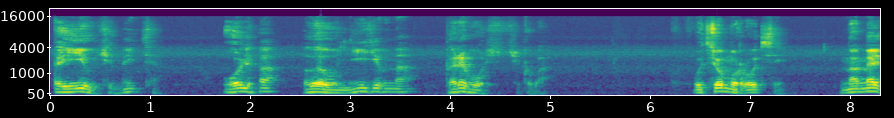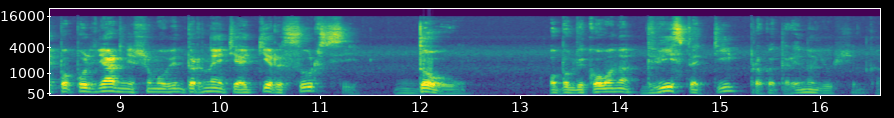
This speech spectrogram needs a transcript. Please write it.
та її учениця Ольга Леонідівна Перевозчикова. У цьому році на найпопулярнішому в інтернеті it ресурсі Доу опубліковано дві статті про Катерину Ющенко.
